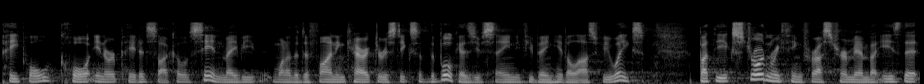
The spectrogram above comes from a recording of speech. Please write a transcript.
people caught in a repeated cycle of sin, maybe one of the defining characteristics of the book, as you've seen if you've been here the last few weeks. But the extraordinary thing for us to remember is that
